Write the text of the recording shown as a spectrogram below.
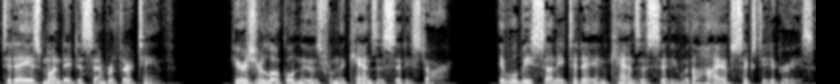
Today is Monday, December 13th. Here's your local news from the Kansas City Star. It will be sunny today in Kansas City with a high of 60 degrees.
